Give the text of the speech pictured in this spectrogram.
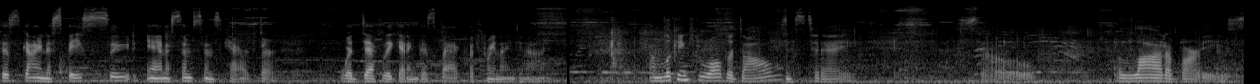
this guy in a spacesuit, and a Simpsons character. We're definitely getting this back for $3.99. I'm looking through all the dolls today. So, a lot of Barbies.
